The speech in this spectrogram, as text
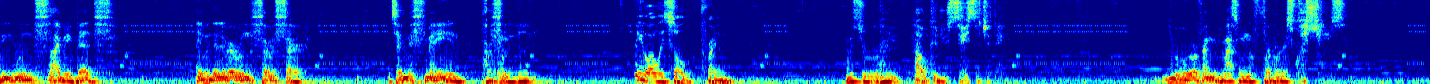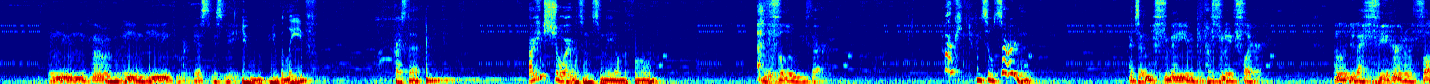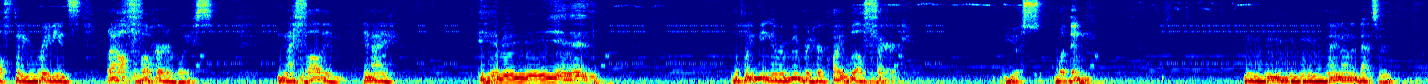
I clean rooms. I make beds. I even deliver room service, sir. I check Miss May in personally. Are you always so prim? Mr. Wright, how could you say such a thing? You will refrain from asking frivolous questions. I'm leaving you in the evening for my guest, Miss May. You you believe? Press that. Are you sure it was Miss May on the phone? Absolutely, sir. How can you be so certain? I checked Miss May in personally flair. Not only did I see her in her soft, stunning radiance, but I also heard her voice. And then I saw them, and I. The point being, I remembered her quite well, sir. Yes. What then? Mm-hmm. I know that, sir.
